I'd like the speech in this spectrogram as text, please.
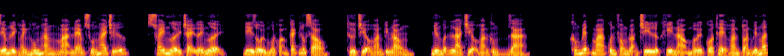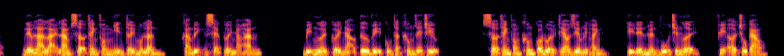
Diêm Lịch hành hung hăng mà ném xuống hai chữ, xoay người chạy lấy người, đi rồi một khoảng cách lúc sau, thử triệu hoán kim long, nhưng vẫn là triệu hoán không ra. Không biết ma quân phong đoạn chi lực khi nào mới có thể hoàn toàn biến mất, nếu là lại làm Sở Thanh Phong nhìn thấy một lần, khẳng định sẽ cười nhạo hắn. Bị người cười nhạo tư vị cũng thật không dễ chịu. Sở Thanh Phong không có đuổi theo Diêm Lịch Hành, kỵ đến Huyền Vũ trên người, phi ở chỗ cao,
